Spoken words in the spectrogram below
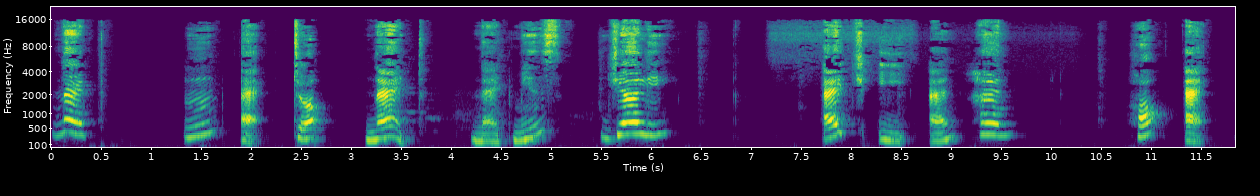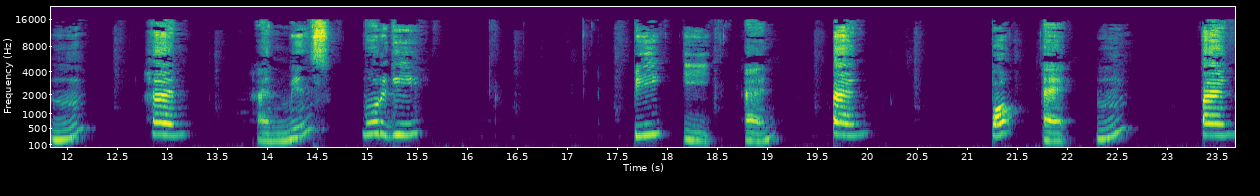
net. N, A, T, net. Net means jelly. H-E-N, hen. H-A-N, hen. Hen means murgi. P E and P-E-N, pen. A pen.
